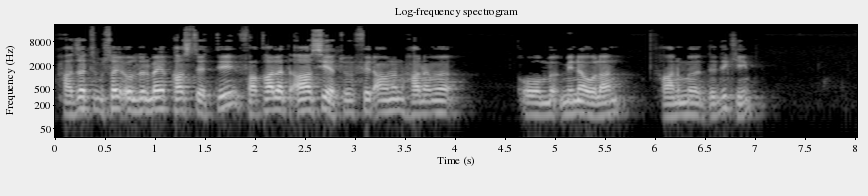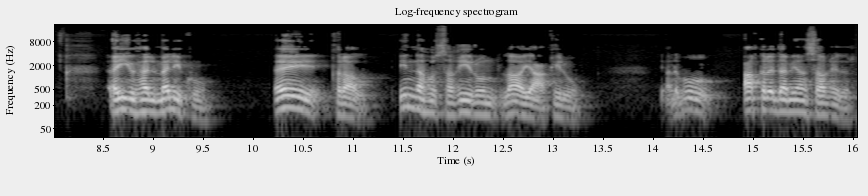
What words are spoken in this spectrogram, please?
Hazreti Musa'yı öldürmeyi kastetti. Fakalet Asiyetu Firavun'un hanımı o mümine olan hanımı dedi ki Eyyuhel meliku Ey kral innehu sagirun la yaqilu Yani bu akıl edemeyen sagidir.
